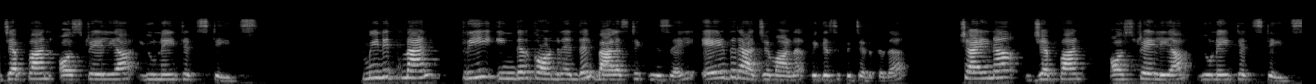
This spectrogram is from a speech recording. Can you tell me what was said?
Japan Australia United States. Minuteman three intercontinental ballistic missile ഏത് രാജ്യമാണ് വികസിപ്പിച്ചെടുത്തത്? China Japan Australia United States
